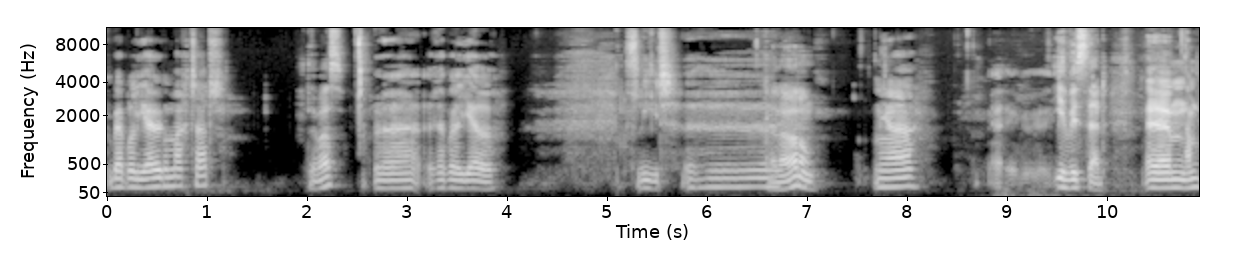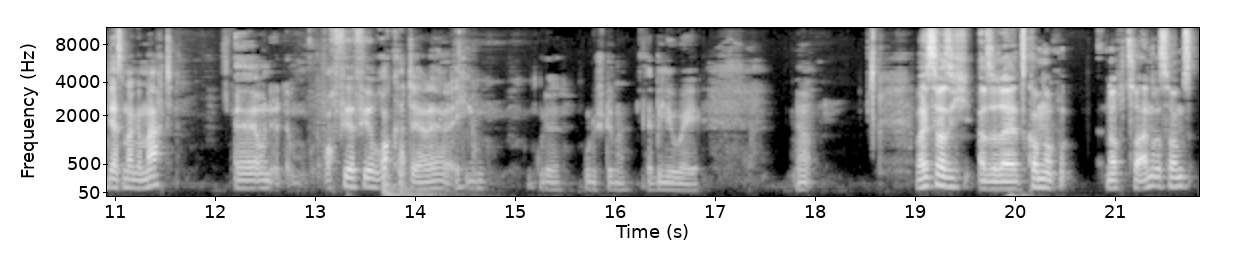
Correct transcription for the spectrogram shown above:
Rebel Yell gemacht hat? Der was? Äh, Rebel Yell. Das Lied. Äh, Keine Ahnung. Ja. Äh, ihr wisst das. Ähm, haben die das mal gemacht. Äh, und äh, auch für, für Rock hat er echt eine gute, gute Stimme, der Billy Ray. Ja. Weißt du, was ich, also da jetzt kommen noch, noch zwei andere Songs.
